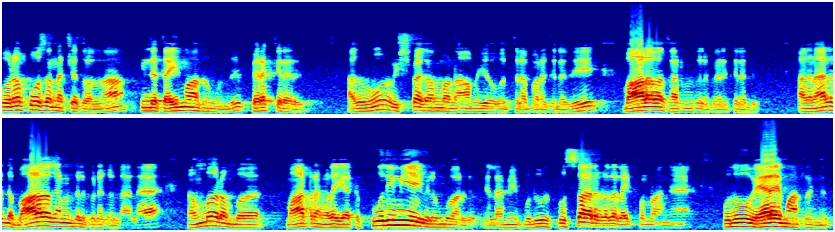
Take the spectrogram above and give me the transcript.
புறப்பூச நட்சத்திரம் தான் இந்த தை மாதம் வந்து பிறக்கிறது. அதுவும் விஸ்வகர்ம நாம யோகத்தில் பிறக்கிறது பாலவ கர்ணத்துல பிறக்கிறது. அதனால இந்த பாலவ கர்ணத்துல பிறக்கிறதால ரொம்ப ரொம்ப மாற்றங்களை ஏற்ற புதுமையை விரும்புவார்கள். எல்லாமே புது புதுசாக இருக்கிறத லைக் பண்ணுவாங்க. புது வேலை மாற்றங்கள்.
